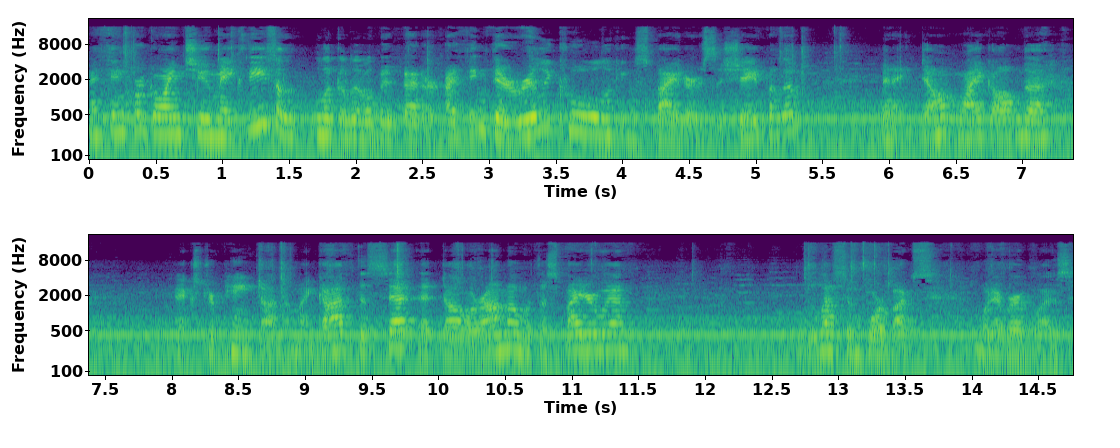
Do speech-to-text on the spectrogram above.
I think we're going to make these look a little bit better. I think they're really cool looking spiders, the shape of them, but I don't like all the extra paint on them. I got the set at Dollarama with the spider web, less than four bucks, whatever it was.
